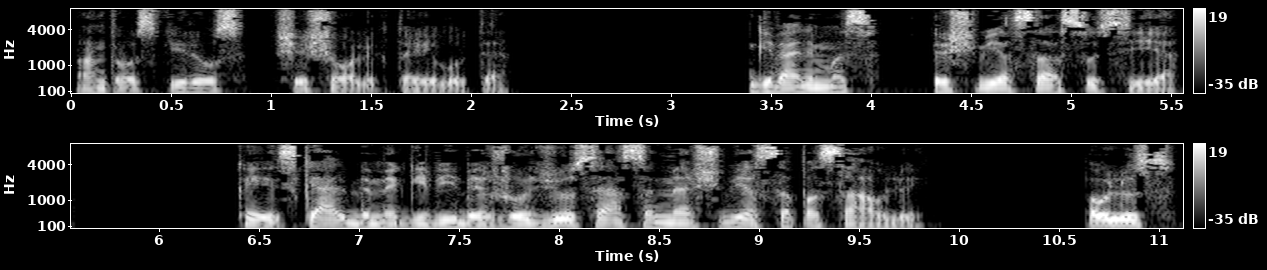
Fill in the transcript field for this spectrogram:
antros skyriaus 16 eilutė gyvenimas ir šviesa susiję. kai skelbėme gyvybės žodžius, esame šviesa pasauliui. Paulius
